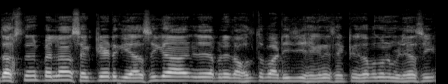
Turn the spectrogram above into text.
10 ਦਿਨ ਪਹਿਲਾਂ ਸੈਕਟਰੀਏਟ ਗਿਆ ਸੀਗਾ ਜਿਹੜੇ ਆਪਣੇ ਰਾਹੁਲ ਤਿਵਾੜੀ ਜੀ ਹੈਗੇ ਨੇ ਸੈਕਟਰੀ ਸਾਹਿਬ ਉਹਨਾਂ ਨੂੰ ਮਿਲਿਆ ਸੀ।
